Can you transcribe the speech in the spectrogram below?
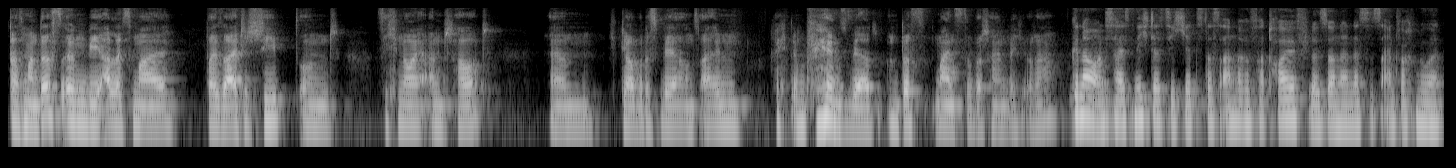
Dass man das irgendwie alles mal beiseite schiebt und sich neu anschaut. Ähm, ich glaube, das wäre uns allen recht empfehlenswert. Und das meinst du wahrscheinlich, oder? Genau, und das heißt nicht, dass ich jetzt das andere verteufle, sondern das ist einfach nur,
